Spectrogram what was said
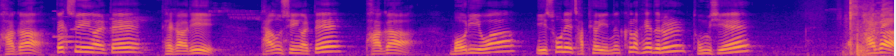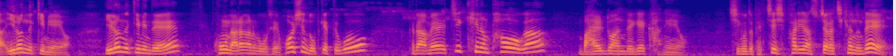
박아 백스윙 할 때 대가리 다운스윙 할때 박아 머리와 이 손에 잡혀 있는 클럽 헤드를 동시에 박아 이런 느낌이에요. 이런 느낌인데 공 날아가는 거 보세요. 훨씬 높게 뜨고 그 다음에 찍히는 파워가 말도 안 되게 강해요. 지금도 178이라는 숫자가 찍혔는데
